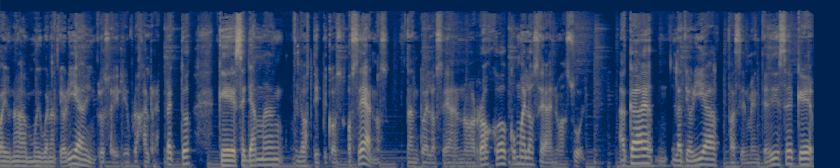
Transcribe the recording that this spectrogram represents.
hay una muy buena teoría, incluso hay libros al respecto, que se llaman los típicos océanos, tanto el océano rojo como el océano azul. Acá la teoría fácilmente dice que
